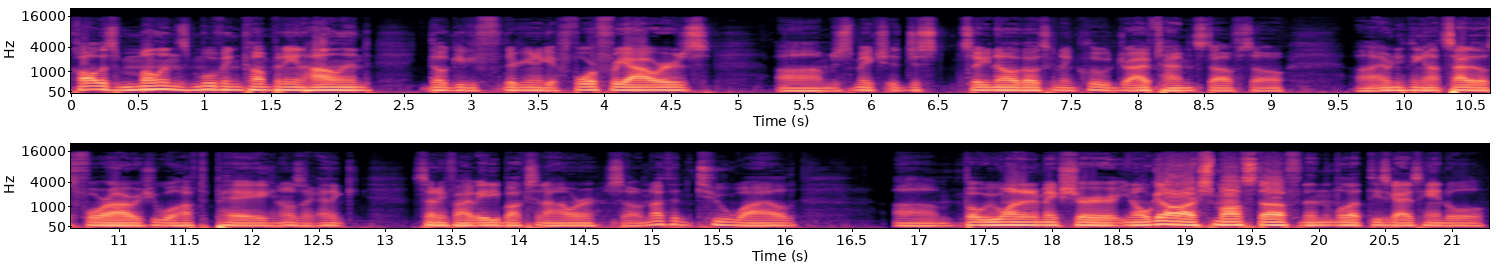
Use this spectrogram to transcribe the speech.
call this Mullins Moving Company in Holland. They'll give you, they're gonna get four free hours. Um, just make sure, just so you know, those gonna include drive time and stuff. So uh, anything outside of those four hours, you will have to pay. And I was like, I think 75, 80 bucks an hour. So nothing too wild. Um, but we wanted to make sure, you know, we'll get all our small stuff, and then we'll let these guys handle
